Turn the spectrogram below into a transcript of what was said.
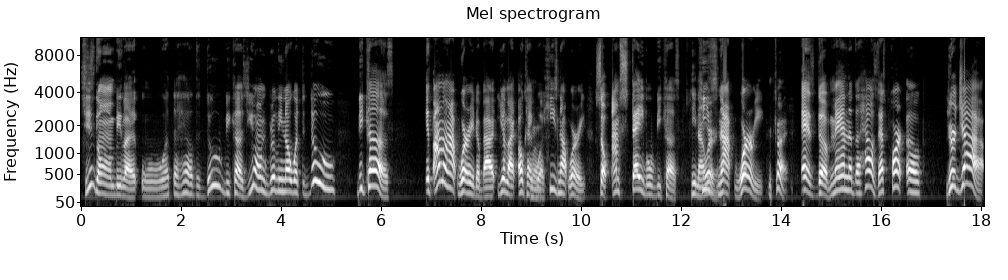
she's to be like, what the hell to do? Because you don't really know what to do. Because if I'm not worried about it, you're like, okay, Right. well, he's not worried. So I'm stable because He not he's worried. not worried. right. As the man of the house, that's part of your job.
